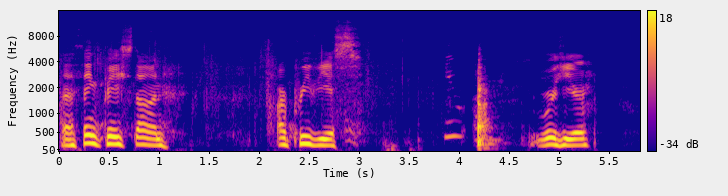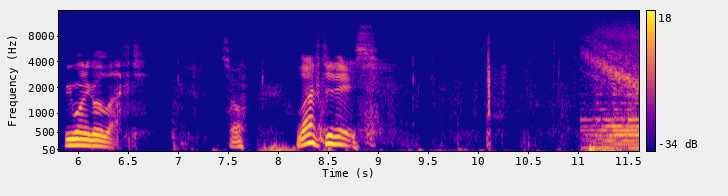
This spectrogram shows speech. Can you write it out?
And I think based on our previous, are. we're here, we want to go left. So Left it is. All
